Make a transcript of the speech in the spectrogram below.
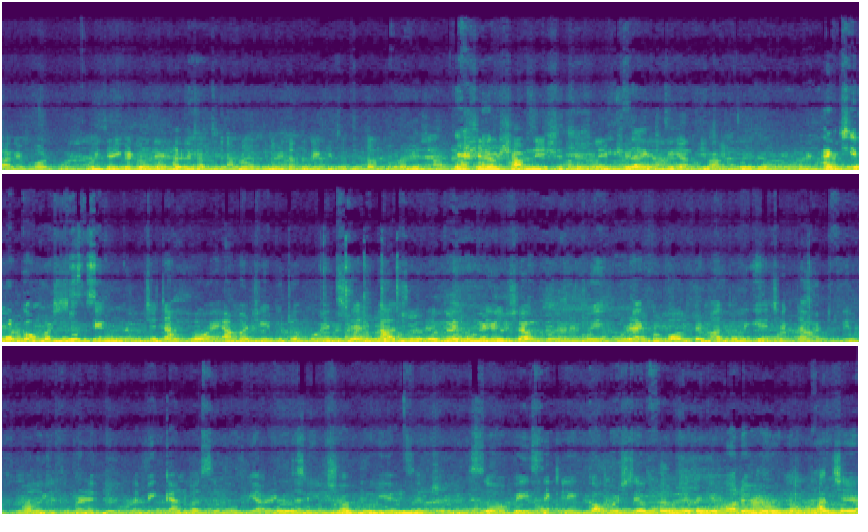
গানে ভরপুর, ওই জায়গাটাও দেখাতে চাচ্ছি। আমরা অভিনয়টা তো দেখেছি দুর্দান্তভাবে, সেটাও সামনে এসেছে অ্যাকচুয়ালি কমার্শিয়াল যেটা হয়, আমার যে দুটো হয়েছে কাজল এবং নীল সব পুরো একদম গল্পের মাধ্যমে গিয়েছে। একটা আর্ট ফিল্ম বলা যেতে পারে বিগ ক্যানভাসের মুভি আর একটা নীল সব গিয়েছে। সো বেসিকলি কমার্শিয়াল ফিল্ম যেটাকে বলে ওরকম ধাঁচের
